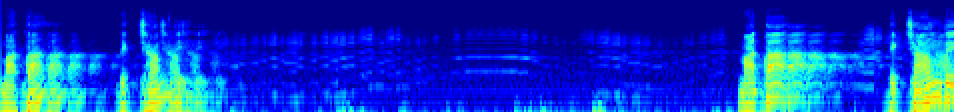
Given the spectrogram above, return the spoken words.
माता भिक्षा दे। माता, भिक्षाम दे।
